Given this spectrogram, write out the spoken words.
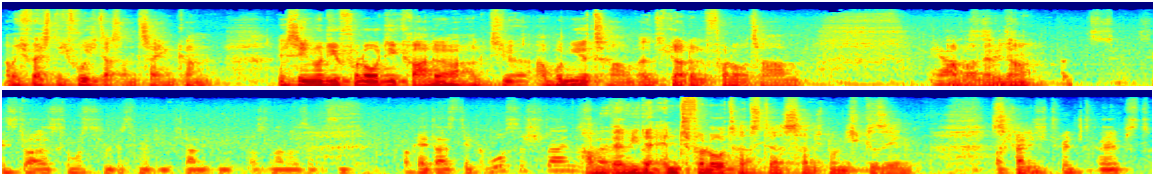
Aber ich weiß nicht, wo ich das anzeigen kann. Ich sehe nur die Follower, die gerade aktiv abonniert haben, also die gerade gefollowt haben. Ja, Aber wer wieder- siehst du alles, du musst dich ein bisschen mit den Mechaniken auseinandersetzen. Okay, da ist der große Stein. Aber heißt, wer wieder entfollowt hat, das habe ich noch nicht gesehen. Das kann Wahrscheinlich Twitch selbst.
